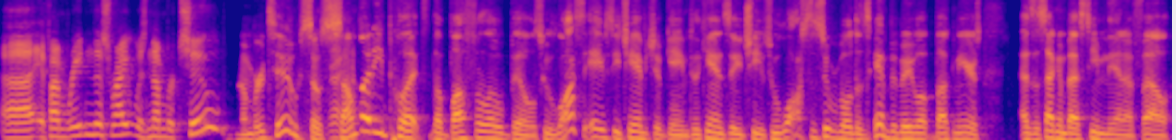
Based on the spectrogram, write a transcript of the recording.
uh, if I'm reading this right, was number two. Number two. So right. somebody put the Buffalo Bills, who lost the AFC Championship game to the Kansas City Chiefs, who lost the Super Bowl to the Tampa Bay Buccaneers, as the second best team in the NFL,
